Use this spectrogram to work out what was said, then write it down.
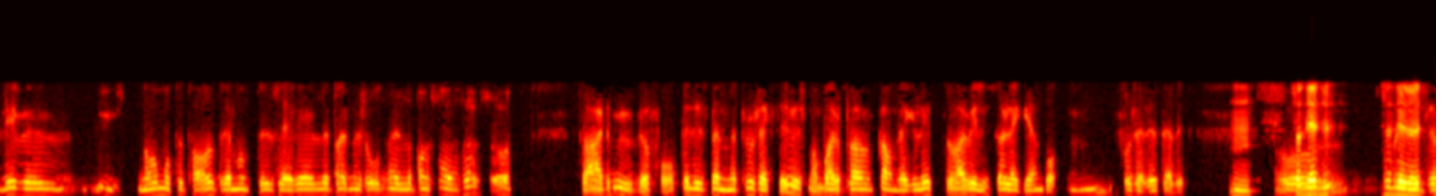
mulig uten å måtte ta tre måneders ferie eller permisjon eller pensjonere seg, så, så er det mulig å få til litt spennende prosjekter hvis man bare planlegger litt og er villig til å legge igjen båten forskjellige steder. Mm. Og Så det du, så det du.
